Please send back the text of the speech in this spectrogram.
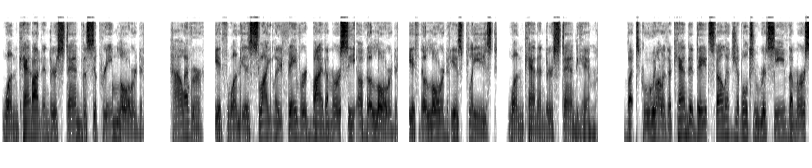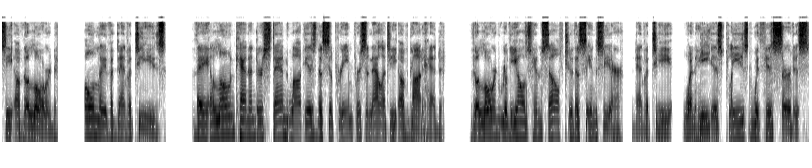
one cannot understand the Supreme Lord. However, if one is slightly favored by the mercy of the Lord, if the Lord is pleased, one can understand him. But who are the candidates eligible to receive the mercy of the Lord? Only the devotees. They alone can understand what is the Supreme Personality of Godhead. The Lord reveals himself to the sincere devotee when he is pleased with his service.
